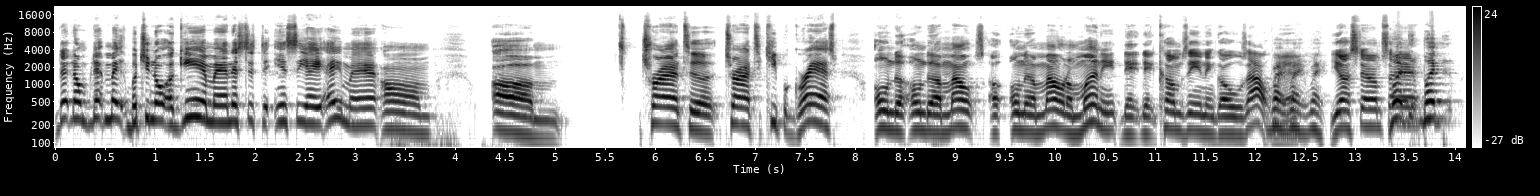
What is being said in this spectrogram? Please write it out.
that don't that make but you know again, man, that's just the NCAA, man. Um um trying to trying to keep a grasp on the on the amounts uh, on the amount of money that, that comes in and goes out. Right, man. right, right. You understand what I'm saying? But but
